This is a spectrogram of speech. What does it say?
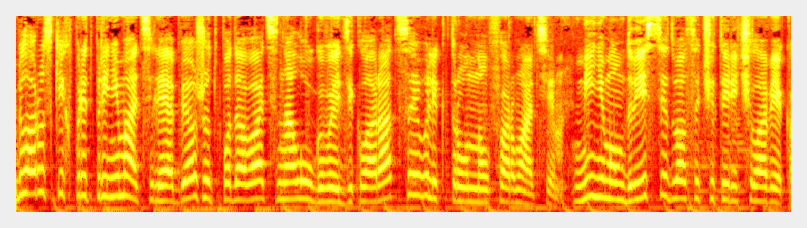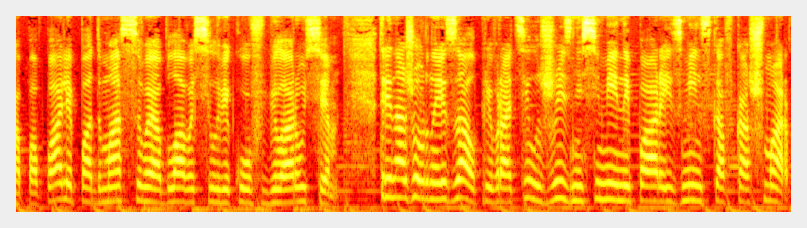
Белорусских предпринимателей обяжут подавать налоговые декларации в электронном формате. Минимум 224 человека попали под массовые облавы силовиков в Беларуси. Тренажерный зал превратил жизнь семейной пары из Минска в кошмар.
